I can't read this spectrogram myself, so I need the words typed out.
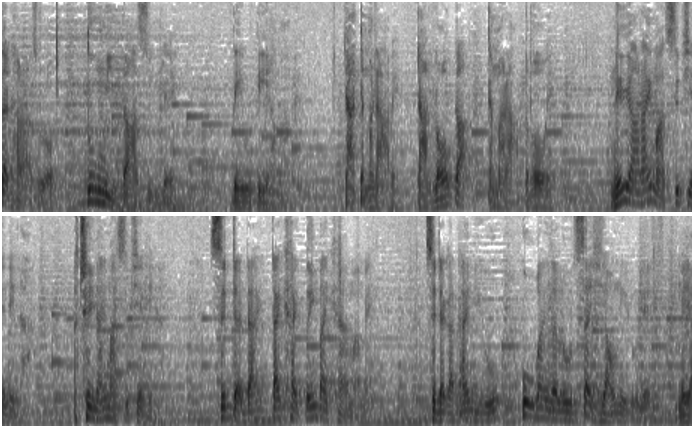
တတ်ထားတာဆိုတော့သူ့မိသားစုလည်းသေဦးသေးရမှာပဲ ဒါဓမ္မတာပဲဒါလောကဓမ္မတာသဘောပဲနေရာတိုင်းမှာစစ်ဖြစ်နေတာအချိန်တိုင်းမှာစစ်ဖြစ်နေတာစစ်တပ်တိုင်းတိုက်ခိုက်သိမ်းပိုက်ခံမှာမယ်စစ်တပ်ကတိုင်းပြည်ကိုကိုပိုင်တယ်လို့ဆက်ရောင်းနေလို့လေမရ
